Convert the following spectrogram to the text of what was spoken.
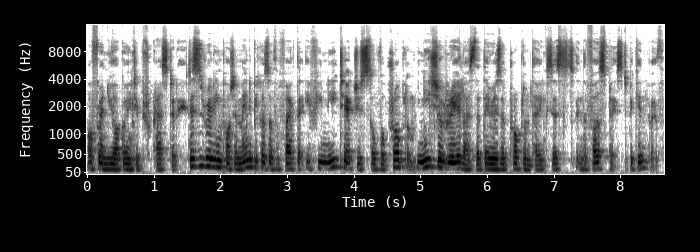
of when you are going to procrastinate. This is really important mainly because of the fact that if you need to actually solve a problem, you need to realize that there is a problem that exists in the first place to begin with.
